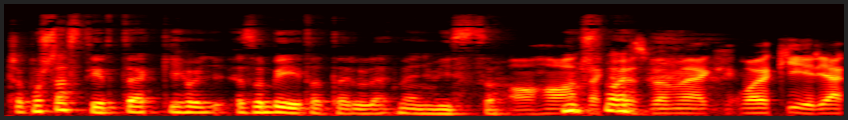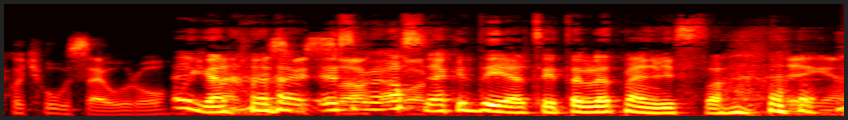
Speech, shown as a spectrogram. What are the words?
Csak most azt írták ki, hogy ez a béta terület, menj vissza. Aha, most de majd... közben meg majd kiírják, hogy 20 euró. Igen, és vissza, azt akkor... mondják, hogy DLC terület, menj vissza. Igen.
